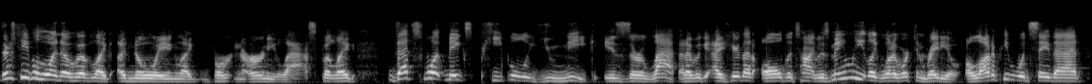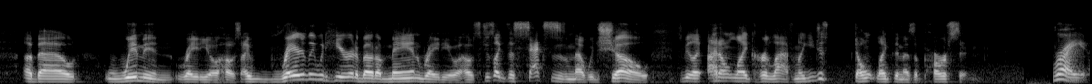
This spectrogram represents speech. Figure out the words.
there's people who I know who have like annoying, like Bert and Ernie laughs, but like that's what makes people unique is their laugh. And I would I hear that all the time. It was mainly like when I worked in radio. A lot of people would say that about women radio hosts. I rarely would hear it about a man radio host. Just like the sexism that would show to be like, I don't like her laugh. I'm like, you just don't like them as a person. right.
